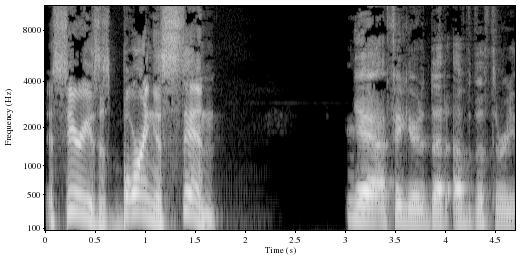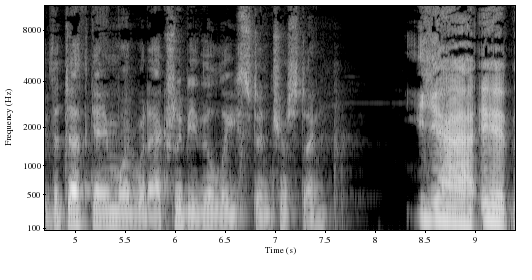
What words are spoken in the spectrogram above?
This series is boring as sin. Yeah, I figured that of the three, the death game one would actually be the least interesting. Yeah, it.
